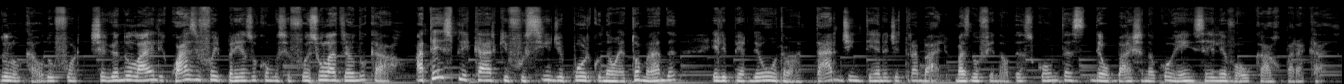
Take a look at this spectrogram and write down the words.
do local do furto. Chegando lá, ele quase foi preso como se fosse o ladrão do carro. Até explicar que focinho de porco não é tomada, ele perdeu uma tarde inteira de trabalho, mas no final das contas deu baixa na ocorrência e levou o carro para casa.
